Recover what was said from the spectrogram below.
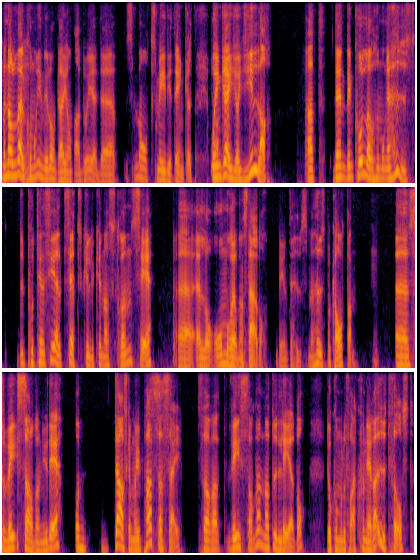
Men när du väl mm. kommer in i de grejerna, då är det smart, smidigt, enkelt. Och en grej jag gillar, att den, den kollar hur många hus du potentiellt sett skulle kunna strömse. Eh, eller områden, städer. Det är ju inte hus, men hus på kartan. Mm. Eh, så visar den ju det. Och där ska man ju passa sig. För att visar den att du leder, då kommer du få aktionera ut först.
